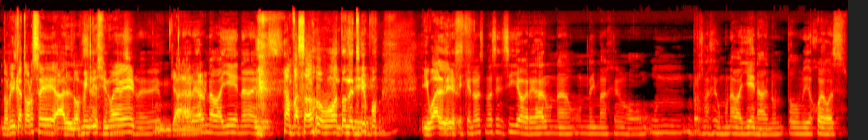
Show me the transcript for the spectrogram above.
2014 al 2019, 2019, ya- Para agregar una ballena es, Han pasado un montón de Sí. tiempo. Igual es, es. es que no es, no es sencillo agregar una, una imagen o un, un personaje como una ballena en un- todo un videojuego. Es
